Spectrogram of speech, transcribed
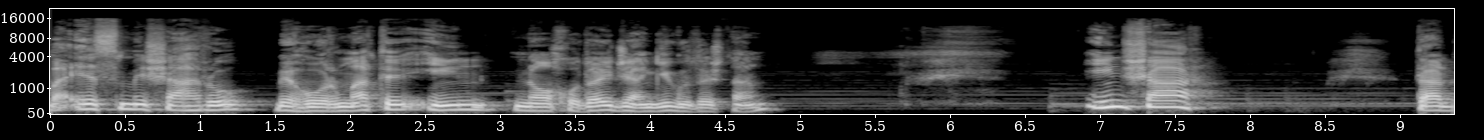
و اسم شهر رو به حرمت این ناخدای جنگی گذاشتن. این شهر در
